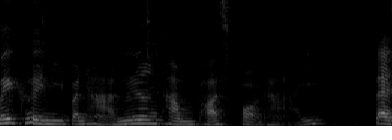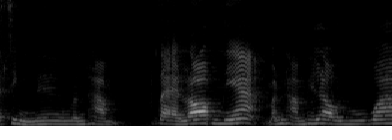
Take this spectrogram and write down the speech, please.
ไม่เคยมีปัญหาเรื่องทำพาสปอร์ตหาย แต่สิ่งหนึ่งมันทำแต่รอบเนี้ยมันทำให้เรารู้ว่า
